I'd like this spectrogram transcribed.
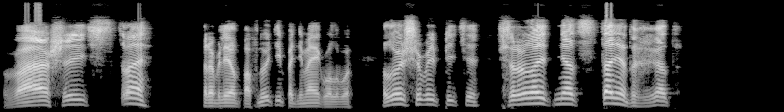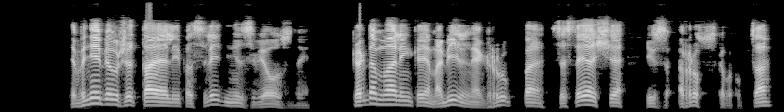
«Вашество!» — проблеял Пафнутий, поднимая голову. «Лучше выпейте, все равно не отстанет, гад!» В небе уже таяли последние звезды, когда маленькая мобильная группа, состоящая из русского купца,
